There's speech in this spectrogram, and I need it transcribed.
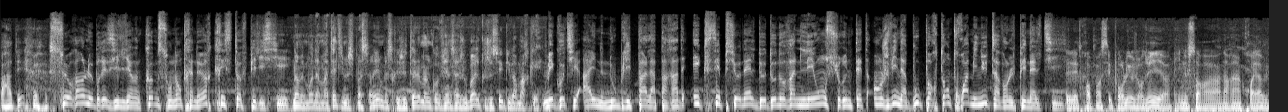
pas raté. Serein le Brésilien, comme son entraîneur Christophe Pellissier. Non mais moi dans ma tête il me se passe rien parce que j'ai tellement confiance à Joubal que je sais qu'il va marquer. Mais Gauthier Hein n'oublie pas la parade exceptionnelle de Donovan Léon sur une tête angevine à bout portant trois minutes avant le penalty. Les trois points c'est pour lui aujourd'hui. Il nous sort un arrêt incroyable.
